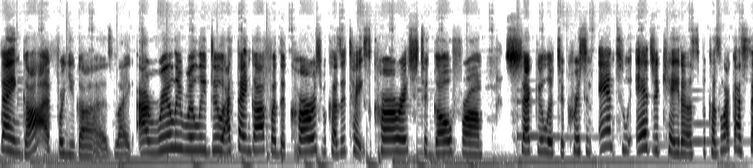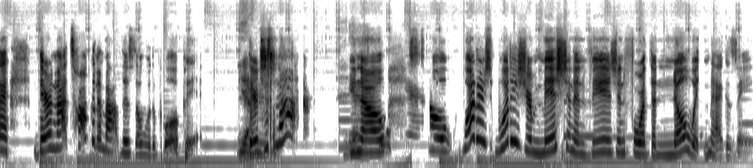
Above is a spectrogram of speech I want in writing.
thank God for you guys. Like I really, really do. I thank God for the courage because it takes courage to go from secular to Christian and to educate us because like I said, they're not talking about this over the pulpit. Yeah. They're just not. You know? Yeah. So what is what is your mission and vision for the Know It magazine?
